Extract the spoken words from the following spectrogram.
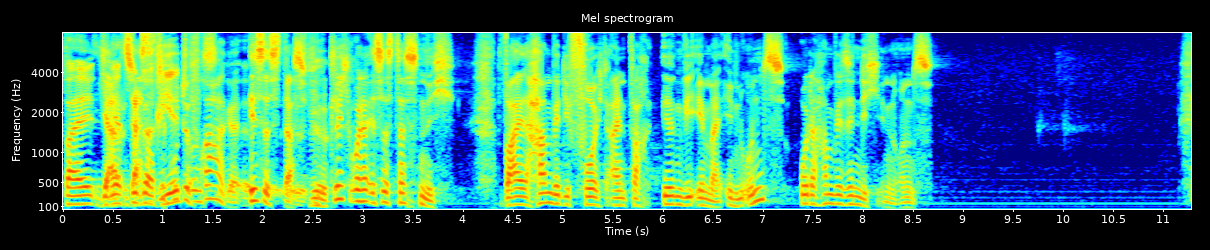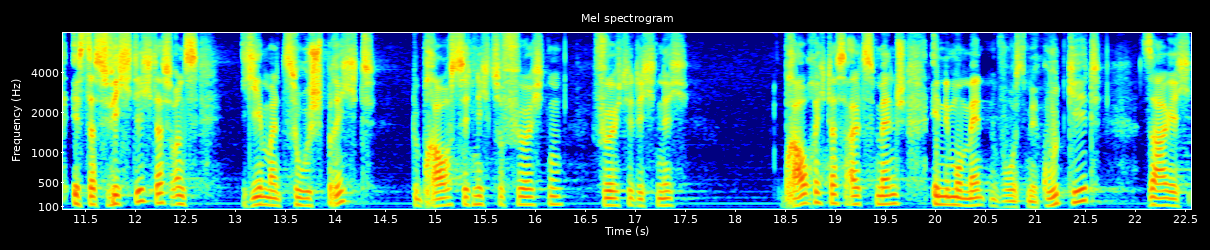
Weil ja, jetzt das ist eine gute Frage. Uns, äh, ist es das wirklich oder ist es das nicht? Weil haben wir die Furcht einfach irgendwie immer in uns oder haben wir sie nicht in uns? Ist das wichtig, dass uns jemand zuspricht, du brauchst dich nicht zu fürchten, fürchte dich nicht? Brauche ich das als Mensch? In den Momenten, wo es mir gut geht, sage ich,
